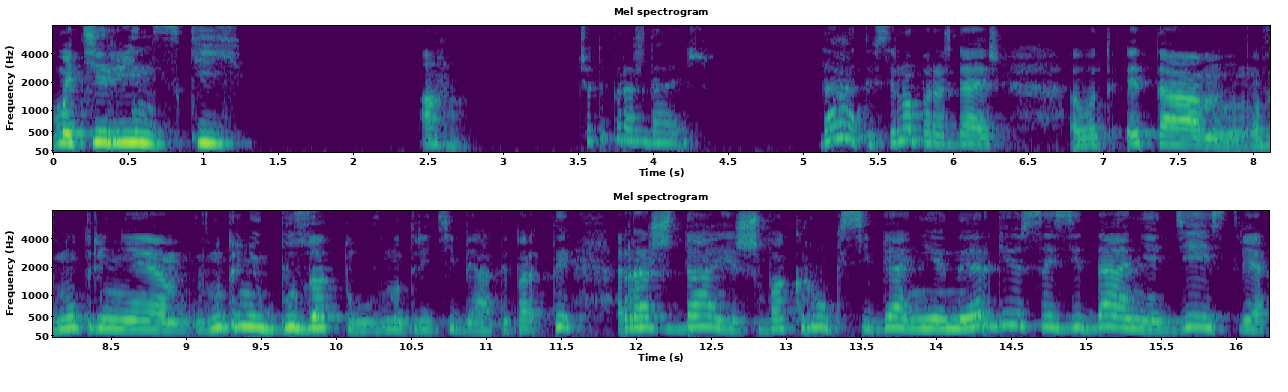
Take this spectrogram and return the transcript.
материнский. Ага, что ты порождаешь? Да, ты все равно порождаешь вот это внутреннее, внутреннюю бузату внутри тебя. Ты, ты рождаешь вокруг себя не энергию созидания, действия,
